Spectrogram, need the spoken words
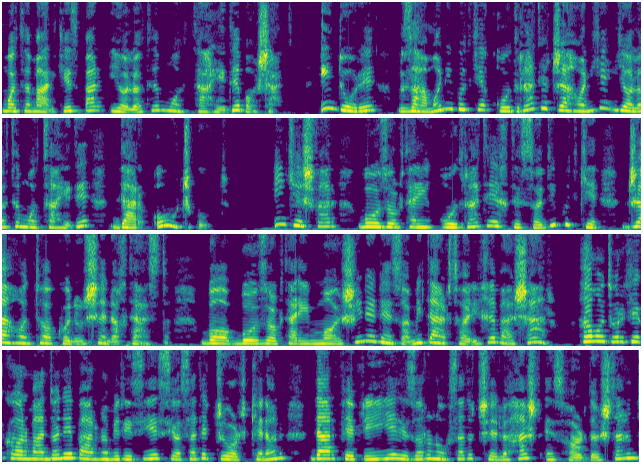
متمرکز بر ایالات متحده باشد. این دوره زمانی بود که قدرت جهانی ایالات متحده در اوج بود. این کشور بزرگترین قدرت اقتصادی بود که جهان تا کنون شناخته است با بزرگترین ماشین نظامی در تاریخ بشر. همانطور که کارمندان برنامه ریزی سیاست جورج کنان در فوریه 1948 اظهار داشتند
